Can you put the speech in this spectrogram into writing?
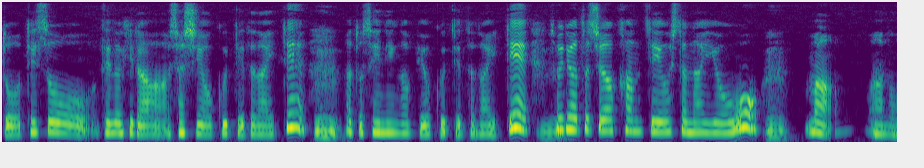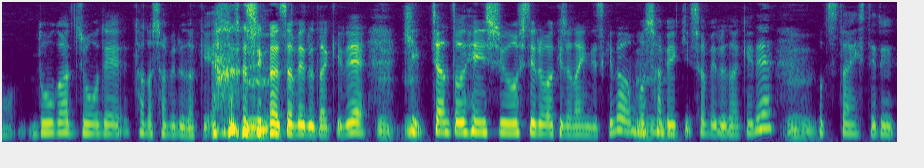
と、手相、手のひら、写真を送っていただいて、うん。あと生年月日を送っていただいて、うんそれで私は鑑定をした内容を、うん。まあ、あの、動画上でただ喋るだけ、私が喋るだけで、きちゃんと編集をしてるわけじゃないんですけど、もう喋き、喋るだけでうんお。伝えしてる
